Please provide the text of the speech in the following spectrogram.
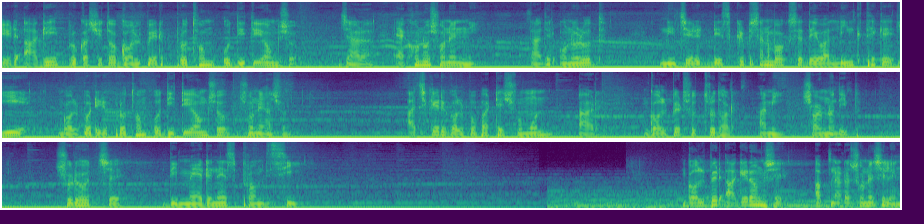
এর আগে প্রকাশিত গল্পের প্রথম ও দ্বিতীয় অংশ যারা এখনও শোনেননি, তাদের অনুরোধ নিচের ডেসক্রিপশন বক্সে দেওয়া লিঙ্ক থেকে গিয়ে গল্পটির প্রথম ও দ্বিতীয় অংশ শুনে আসুন। আজকের গল্প পাঠে সুমন আর গল্পের সূত্রধর আমি স্বর্ণদ্বীপ শুরু হচ্ছে the madness from the sea গল্পের আগের অংশে আপনারা শুনেছিলেন,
